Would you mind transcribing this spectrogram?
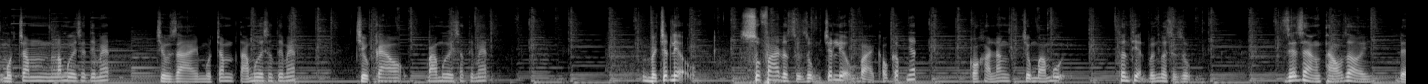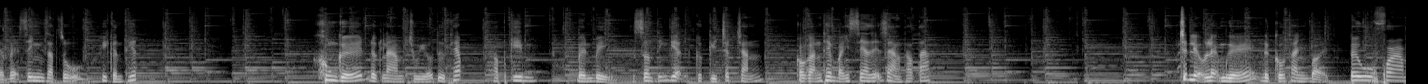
150 cm, chiều dài 180 cm, chiều cao 30 cm. Về chất liệu, sofa được sử dụng chất liệu vải cao cấp nhất, có khả năng chống bám bụi, thân thiện với người sử dụng, dễ dàng tháo rời để vệ sinh giặt rũ khi cần thiết. Khung ghế được làm chủ yếu từ thép hợp kim, bền bỉ, sơn tĩnh điện cực kỳ chắc chắn, có gắn thêm bánh xe dễ dàng thao tác. Chất liệu lệm ghế được cấu thành bởi PU Farm,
